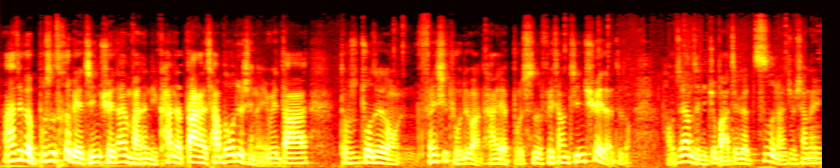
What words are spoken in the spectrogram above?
它这个不是特别精确，但反正你看着大概差不多就行了，因为大家都是做这种分析图，对吧？它也不是非常精确的这种。好，这样子你就把这个字呢，就相当于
